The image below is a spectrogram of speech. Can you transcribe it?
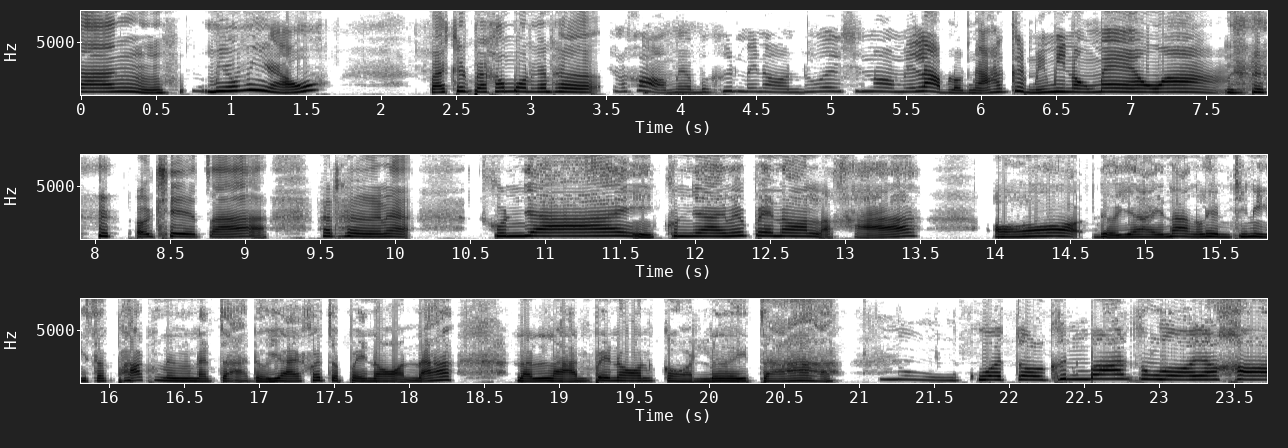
จังเหมียวเหมียว ไปขึ้นไปข้างบนกันเถอะ ฉันขอแมวไปขึ้นไปนอนด้วย ฉันนอนไม่หลับหรอกนะ ถ้าเกิดไม่มีน้องแมวอะ โอเคจ้าถ้าเธอเนี่ย คุณยาย คุณยายไม่ไปนอนเหรอคะ อ๋อ เดี๋ยวยายนั่งเล่นที่นี่สักพักหนึ่งนะจ๊ะเดี๋ยวยายเขาจะไปนอนนะ หลานๆไปนอนก่อนเลยจ้า หนูกลัวโจรขึ้นบ้านจังเลยอะค่ะ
